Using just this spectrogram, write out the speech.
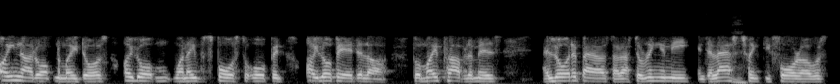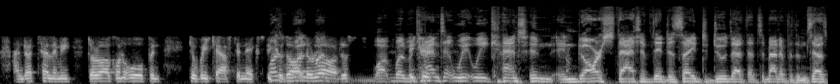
I'm not opening my doors. I'll open when I'm supposed to open. I'll obey the law. But my problem is a load of bars are after ringing me in the last 24 hours and they're telling me they're all going to open the week after next because all the well, orders. well, well, we can't we, we can't en- endorse that if they decide to do that. That's a matter for themselves.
